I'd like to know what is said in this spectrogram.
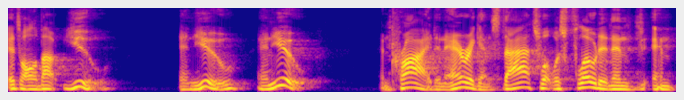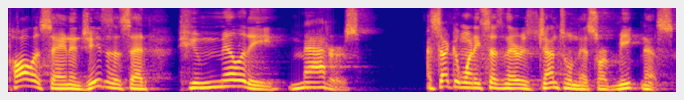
It's all about you and you and you and pride and arrogance. That's what was floated. And, and Paul is saying, and Jesus has said, humility matters. The second one he says in there is gentleness or meekness.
